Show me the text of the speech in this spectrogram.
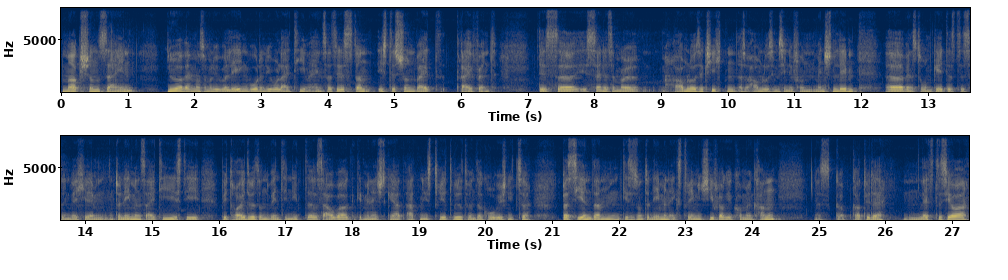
Mag schon sein, nur wenn wir uns einmal überlegen, wo denn überall IT im Einsatz ist, dann ist das schon weitgreifend. Das äh, sind jetzt einmal harmlose Geschichten, also harmlos im Sinne von Menschenleben, äh, wenn es darum geht, dass das irgendwelche Unternehmens-IT ist, die betreut wird und wenn die nicht äh, sauber gemanagt, administriert wird, wenn da grobe Schnitzer passieren, dann dieses Unternehmen extrem in Schieflage kommen kann. Es gab gerade wieder letztes Jahr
